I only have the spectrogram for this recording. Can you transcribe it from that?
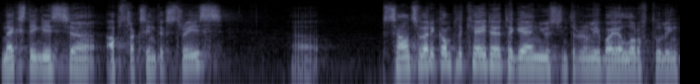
next thing is uh, abstract syntax trees. Uh, sounds very complicated, again, used internally by a lot of tooling,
